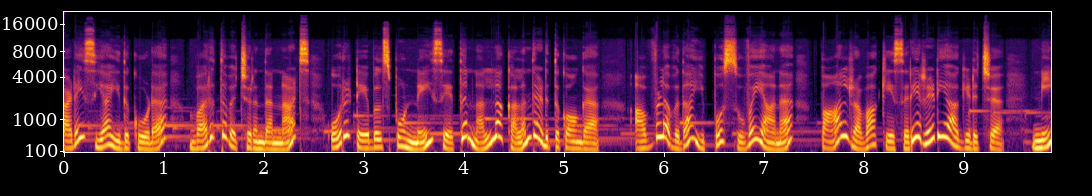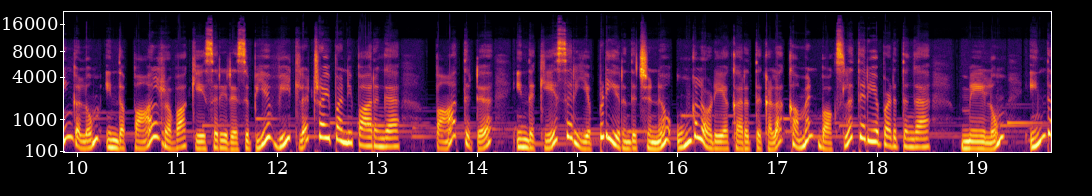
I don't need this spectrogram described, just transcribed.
கடைசியா இது கூட வறுத்து வச்சிருந்த நட்ஸ் ஒரு டேபிள் ஸ்பூன் நெய் சேர்த்து நல்லா கலந்து எடுத்துக்கோங்க. அவ்வளவுதான் இப்போ சுவையான பால் ரவா கேசரி ரெடி ஆகிடுச்சு. நீங்களும் இந்த பால் ரவா கேசரி ரெசிபியை வீட்ல ட்ரை பண்ணி பாருங்க. பார்த்துட்டு இந்த கேசரி எப்படி இருந்துச்சுன்னு உங்களுடைய கருத்துக்களை கமெண்ட் பாக்ஸ்ல தெரியப்படுத்துங்க. மேலும் இந்த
